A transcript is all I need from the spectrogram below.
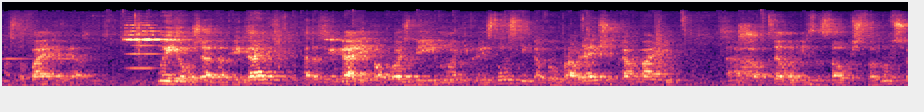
наступает обязанность. Мы ее уже отодвигали, отодвигали по просьбе и многих ресурсников, и управляющих компаний, э, в целом бизнес-сообщества. Ну все,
